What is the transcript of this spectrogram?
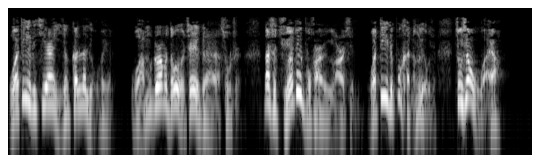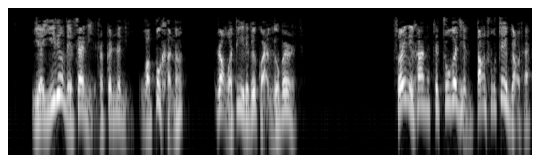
我弟弟既然已经跟了刘备了。我们哥们都有这个素质，那是绝对不会有二心的。我弟弟不可能留下，就像我呀，也一定得在你这跟着你。我不可能让我弟弟给拐了刘备人去。所以你看呢，这诸葛瑾当初这表态，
